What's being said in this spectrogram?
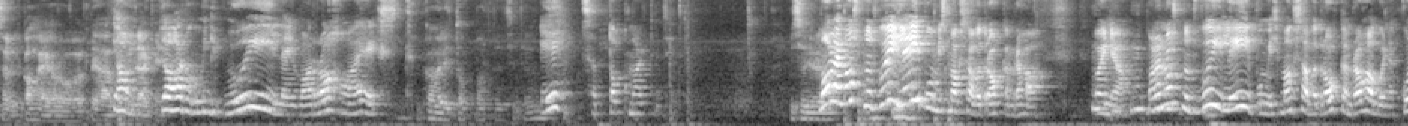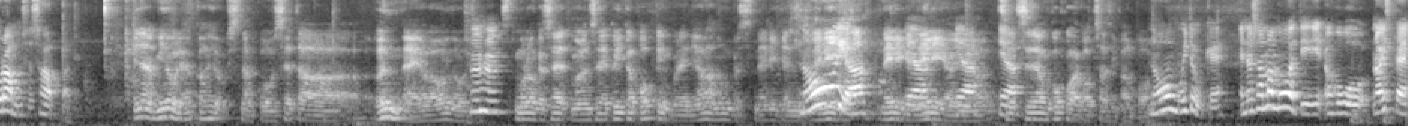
see oli kahe euro peale ja, midagi. ja nagu mingi võileiva raha eest, ka olid Doc Martensid jah. ehtsad Doc Martensid. ma olen ostnud võileibu, mis maksavad rohkem raha, onju. ma olen ostnud võileibu, mis maksavad rohkem raha kui need kuramuse saapad. mina, minul jah kahjuks nagu seda õnne ei ole olnud mm. -hmm. sest mul on ka see, et ma olen see kõige popim kuradi jalanumber, siis nelikümmend jah, nelikümmend neli on ju, see, see on kogu aeg otsas igal pool. no muidugi, no samamoodi nagu naiste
